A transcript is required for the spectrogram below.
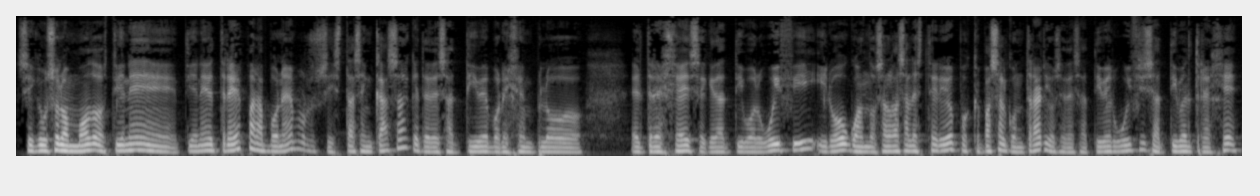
Sí que uso los modos. Tiene, tiene tres para poner por si estás en casa, que te desactive, por ejemplo, el 3G y se queda activo el wifi. Y luego cuando salgas al exterior, pues que pasa al contrario, se desactive el wifi y se active el 3G.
